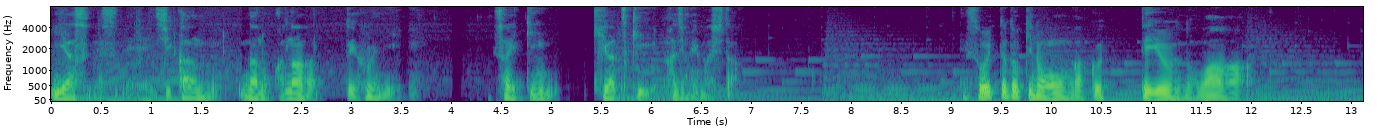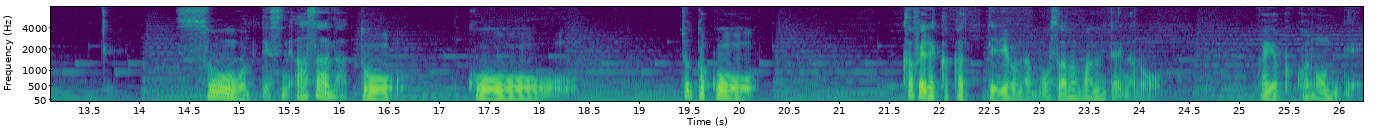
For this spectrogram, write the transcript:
う、癒すですね、時間なのかなっていうふうに、最近気がつき始めました。でそういった時の音楽っていうのは、そうですね、朝だと、こう、ちょっとこう、カフェでかかってるようなボサノバみたいなのがよく好んで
